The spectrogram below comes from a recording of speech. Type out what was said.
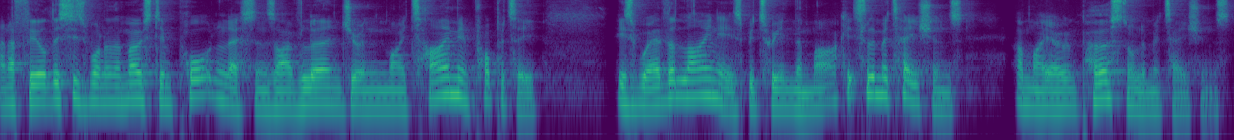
and I feel this is one of the most important lessons I've learned during my time in property, is where the line is between the market's limitations and my own personal limitations.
